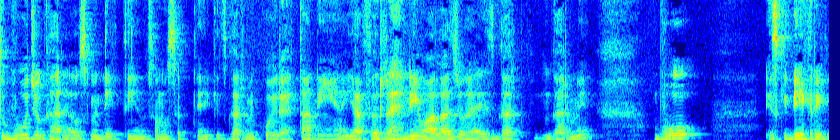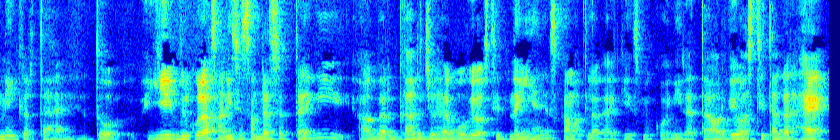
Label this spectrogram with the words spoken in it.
तो वो जो घर है उसमें देखते ही हम समझ सकते हैं कि इस घर में कोई रहता नहीं है या फिर रहने वाला जो है इस घर घर में वो इसकी देख रेख नहीं करता है। तो ये बिल्कुल आसानी से समझा सकता है कि अगर घर जो है वो व्यवस्थित नहीं है, इसका मतलब है कि इसमें कोई नहीं रहता और व्यवस्थित अगर है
